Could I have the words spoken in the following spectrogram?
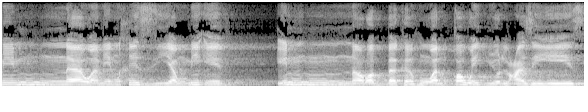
منا ومن خزي يومئذ. إن ربك هو القوي العزيز.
